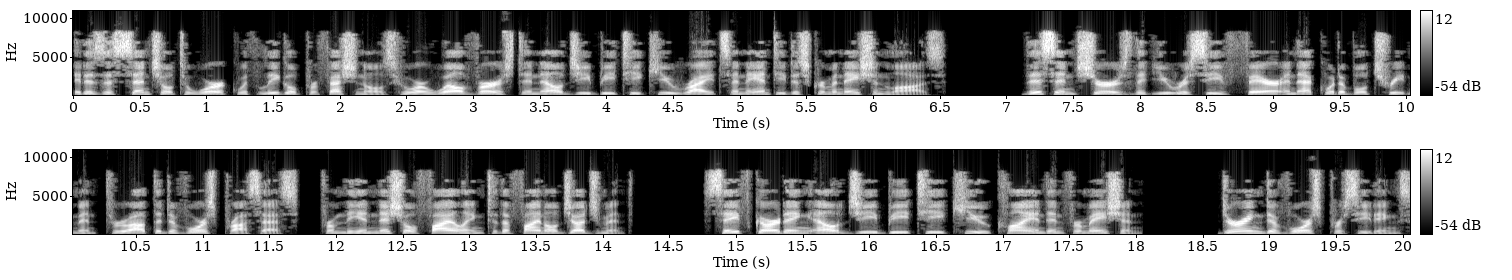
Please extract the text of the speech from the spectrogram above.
it is essential to work with legal professionals who are well versed in LGBTQ rights and anti-discrimination laws. This ensures that you receive fair and equitable treatment throughout the divorce process, from the initial filing to the final judgment. Safeguarding LGBTQ client information. During divorce proceedings,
